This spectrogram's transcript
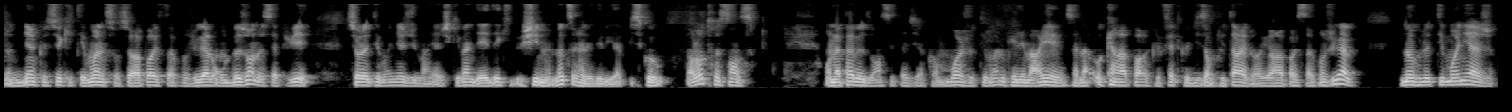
donc bien que ceux qui témoignent sur ce rapport extra-conjugal ont besoin de s'appuyer sur le témoignage du mariage qui va des Kilushin, l'autre les débiats, puisque dans l'autre sens, on n'a pas besoin, c'est-à-dire quand moi je témoigne qu'elle est mariée, ça n'a aucun rapport avec le fait que dix ans plus tard elle aurait eu un rapport extra-conjugal. Donc le témoignage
